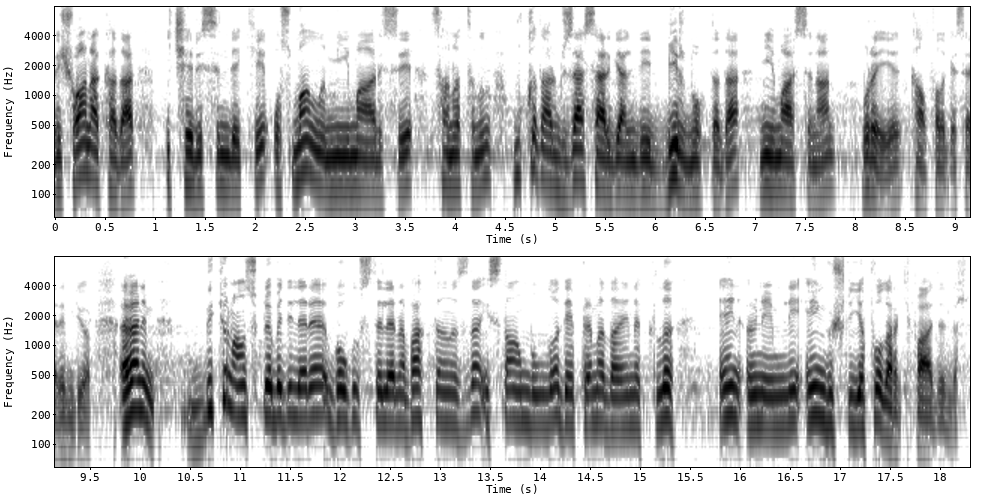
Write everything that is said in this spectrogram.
Ve şu ana kadar içerisindeki Osmanlı mimarisi, sanatının bu kadar güzel sergilendiği bir noktada Mimar Sinan burayı kalfalık eserim diyor. Efendim bütün ansiklopedilere, Google sitelerine baktığınızda İstanbul'da depreme dayanıklı en önemli, en güçlü yapı olarak ifade edilir.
